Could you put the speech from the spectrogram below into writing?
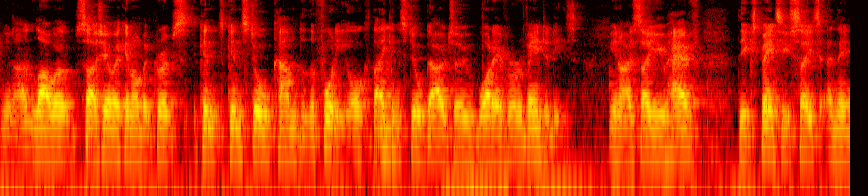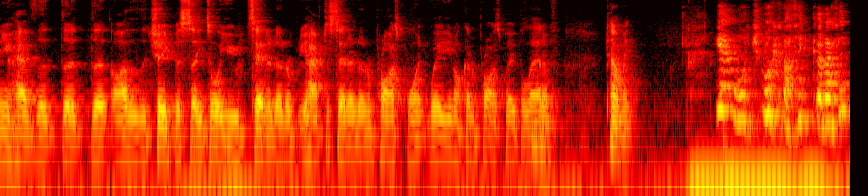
you know, lower socioeconomic groups can, can still come to the footy or they mm. can still go to whatever event it is. You know, so you have the expensive seats and then you have the, the, the either the cheaper seats or you set it at a, you have to set it at a price point where you're not going to price people out mm. of coming. Yeah, well, look, I think, and I think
